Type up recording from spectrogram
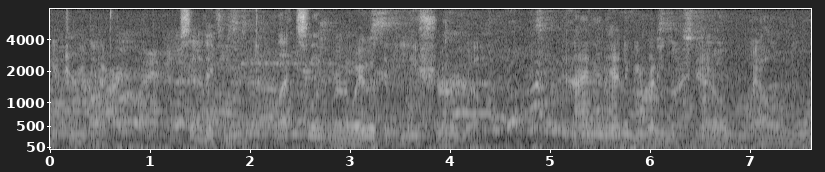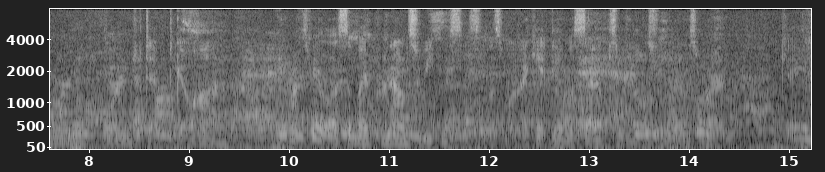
victory deck. He said if you let Slug run away with it, he sure will. And I didn't have to be running my now well-worn orange adept Gohan. It reminds me less of my pronounced weaknesses in this one. I can't deal with setups and drills for the most part. Okay,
